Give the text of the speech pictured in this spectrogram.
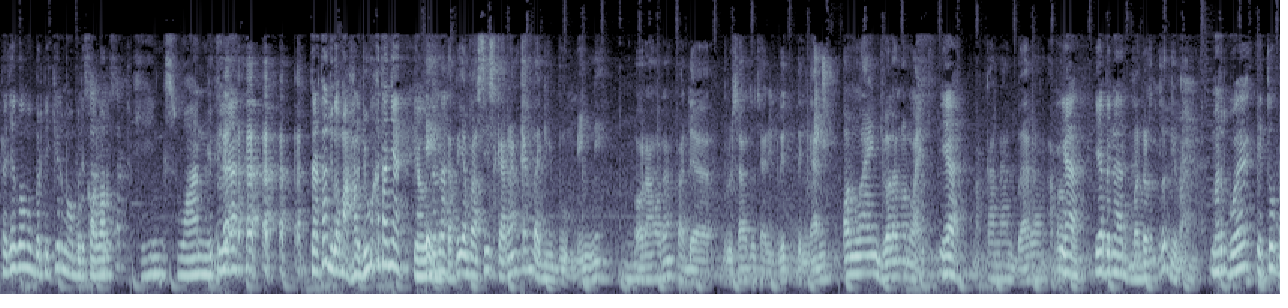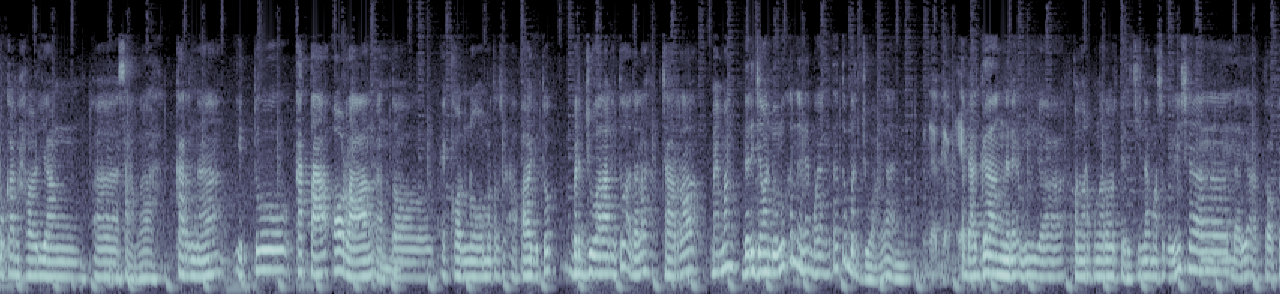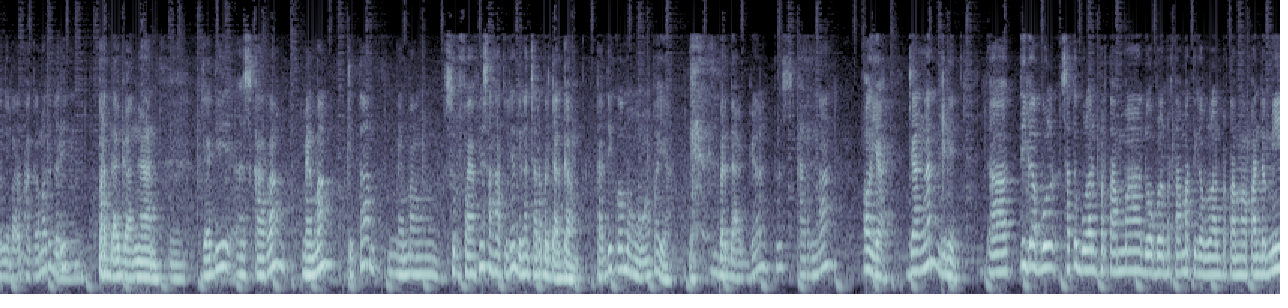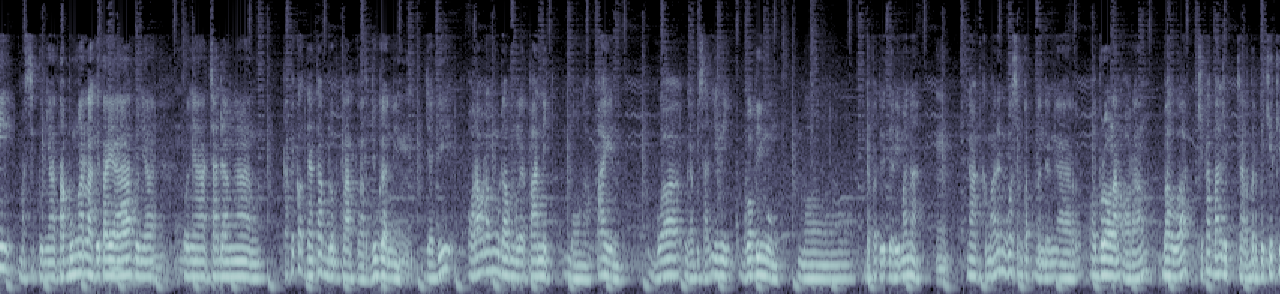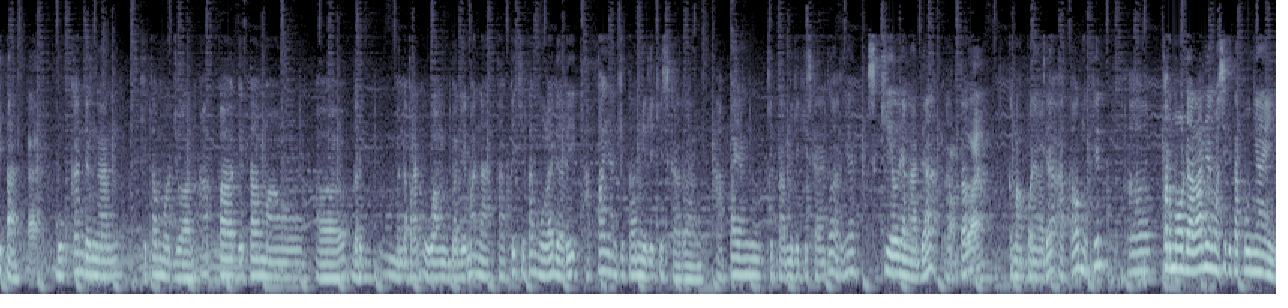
Kayaknya gue mau berpikir mau beli kolor Kings One gitu ya. Ternyata juga mahal juga katanya. Ya Eh, udahlah. tapi yang pasti sekarang kan lagi booming nih. Orang-orang pada berusaha untuk cari duit dengan online, jualan online. Iya, Makanan, barang, apa iya, iya benar. Menurut lu gimana? Menurut gue itu bukan hal yang eh, salah karena itu kata orang Hmm. atau ekonom atau apa gitu berjualan itu adalah cara memang dari zaman dulu kan nenek moyang kita tuh berjualan Pedagang ya. pedagang nenek ya, pengaruh-pengaruh dari Cina masuk ke Indonesia Hmm. dari atau penyebaran agama itu dari Hmm. perdagangan Hmm. jadi eh, sekarang memang kita memang survive-nya salah satunya dengan cara berdagang. Tadi gua mau ngomong apa ya? berdagang terus karena oh ya jangan gini. Eh, tiga bulan satu bulan pertama dua bulan pertama tiga bulan pertama pandemi masih punya tabungan lah kita ya punya punya cadangan tapi kok ternyata belum kelar kelar juga nih Hmm. jadi orang-orang udah mulai panik mau ngapain gua nggak bisa ini gua bingung mau dapat duit dari mana. Hmm. Nah kemarin gue sempat mendengar obrolan orang bahwa kita balik cara berpikir kita. Nah, bukan dengan kita mau jualan apa kita mau eh, ber- mendapatkan uang bagaimana tapi kita mulai dari apa yang kita miliki sekarang. Apa yang kita miliki sekarang itu artinya skill yang ada atau kemampuan. kemampuan yang ada atau mungkin eh, permodalan yang masih kita punyai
